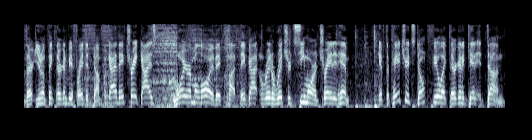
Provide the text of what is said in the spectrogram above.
they're, you don't think they're going to be afraid to dump a guy? They trade guys. Lawyer Milloy they've cut. They've gotten rid of Richard Seymour and traded him. If the Patriots don't feel like they're going to get it done,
